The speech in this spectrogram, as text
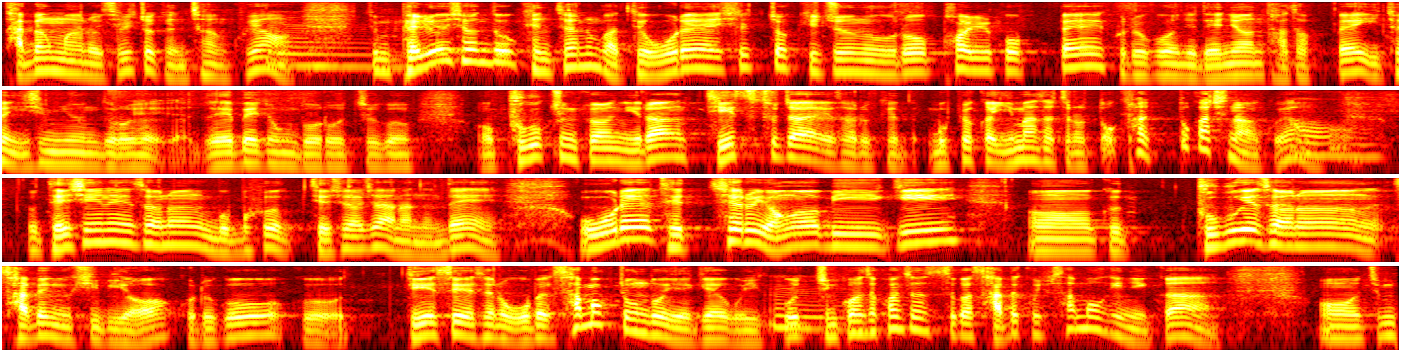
다백만 원의 실적 괜찮고요. 음. 지금 밸류에이션도 괜찮은 것 같아요. 올해 실적 기준으로 펄 7배 그리고 이제 내년 5배, 2020년도로 4배 정도로 지금 어, 부국증권이랑 DS 투자에서 이렇게 목표가 2만 4천원 똑같이 나왔고요. 어. 그 대신에서는 뭐 목표 제시하지 않았는데 올해 대체로 영업이익이 어그 부국에서는 462억 그리고 그 DS에서는 503억 정도 얘기하고 있고 증권사 컨센서스가 493억이니까 어 지금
